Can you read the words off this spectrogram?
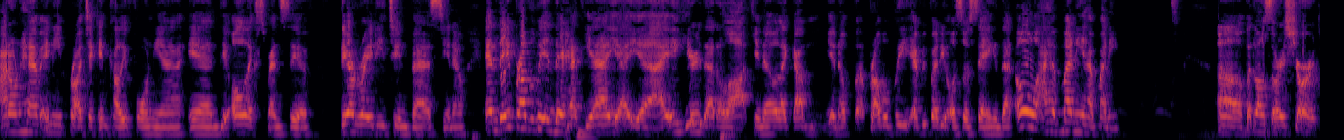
I don't have any project in California and they're all expensive. They're ready to invest, you know. And they probably in their head, yeah, yeah, yeah. I hear that a lot, you know, like um, you know, probably everybody also saying that, oh, I have money, I have money. Uh, but long story short,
